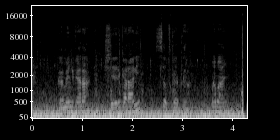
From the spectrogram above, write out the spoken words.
कमेंट करा शेअर करा आणि सबस्क्राईब करा. Bye bye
